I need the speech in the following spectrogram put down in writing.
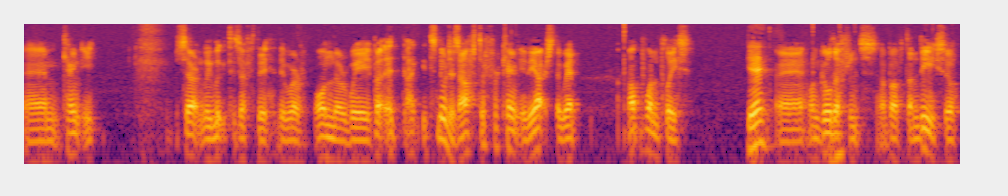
um, County certainly looked as if they, they were on their way. But it, it's no disaster for County. They actually went up one place Yeah, uh, on goal difference above Dundee. So,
